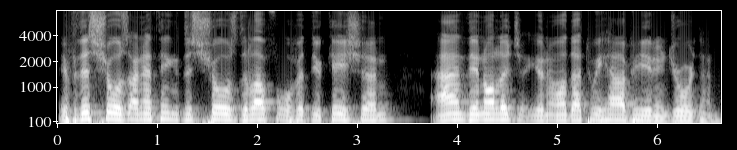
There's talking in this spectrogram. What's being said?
If this shows anything, this shows the love of education and the knowledge, you know, that we have here in Jordan.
